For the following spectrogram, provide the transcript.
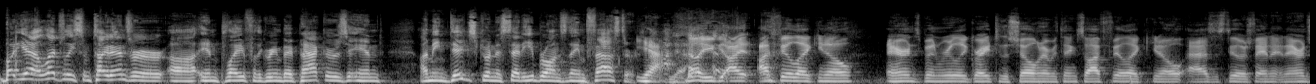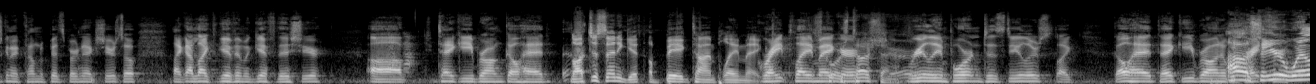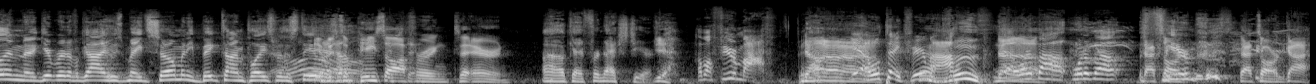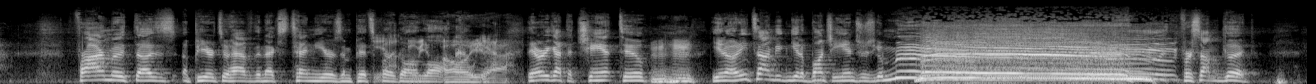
But yeah, allegedly some tight ends are uh, in play for the Green Bay Packers, and I mean Diggs couldn't have said Ebron's name faster. Yeah. No, you. I, I feel like you know Aaron's been really great to the show and everything. So I feel like you know as a Steelers fan, and Aaron's going to come to Pittsburgh next year. So like I'd like to give him a gift this year. Uh, take Ebron, go ahead. Not just any gift, a big time playmaker. Great playmaker, touchdown. really important to the Steelers. Like go ahead, take Ebron. It'll be Oh, great so you're willing to get rid of a guy who's made so many big time plays for the If Steelers? it's a peace offering to Aaron. Uh, okay, for next year. Yeah. How about Fear Moth? No, no, no. Yeah, no. we'll take Freiermuth. Booth. No, Yeah, no, what no. about what about that's our Freiermuth? that's our guy. Freiermuth does appear to have the next ten years in Pittsburgh Yeah. on Oh, yeah. lock. Oh yeah. They already got the chant too. Mm-hmm. You know, anytime you can get a bunch of injuries, you go "Moo!" for something good.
